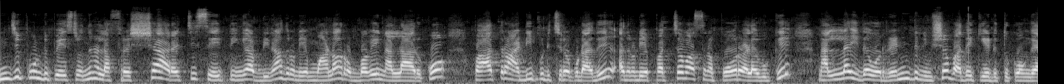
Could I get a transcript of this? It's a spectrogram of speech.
இஞ்சி பூண்டு பேஸ்ட் வந்து நல்லா ஃப்ரெஷ்ஷாக அரைச்சி சேர்த்திங்க அப்படின்னா அதனுடைய மனம் ரொம்பவே நல்லா இருக்கும். பாத்திரம் அடி பிடிச்சிடக்கூடாது. அதனுடைய பச்சை வாசனை போகிற அளவுக்கு நல்லா இதை ஒரு ரெண்டு நிமிஷம் வதக்கி எடுத்துக்கோங்க.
